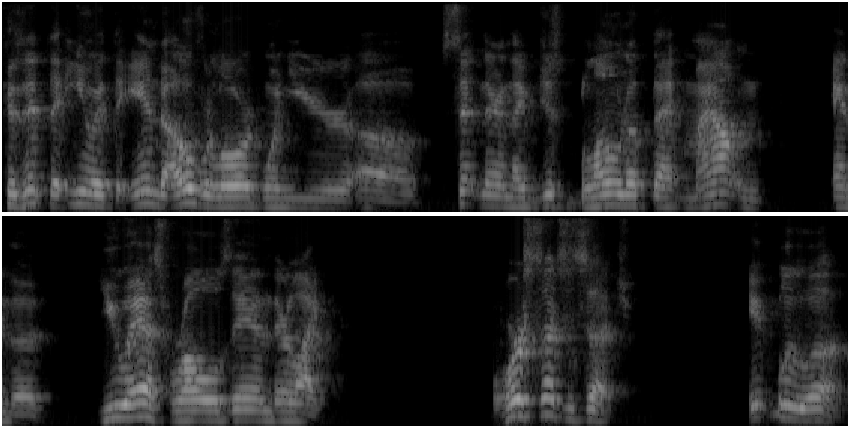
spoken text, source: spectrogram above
Because at the you know at the end of Overlord, when you're uh, sitting there and they've just blown up that mountain, and the U.S. rolls in, they're like, "We're such and such." It blew up,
